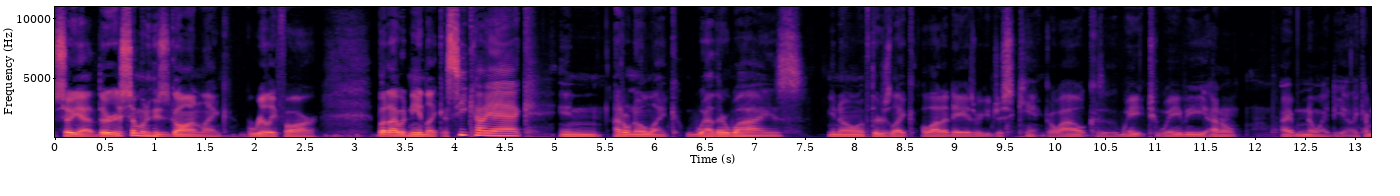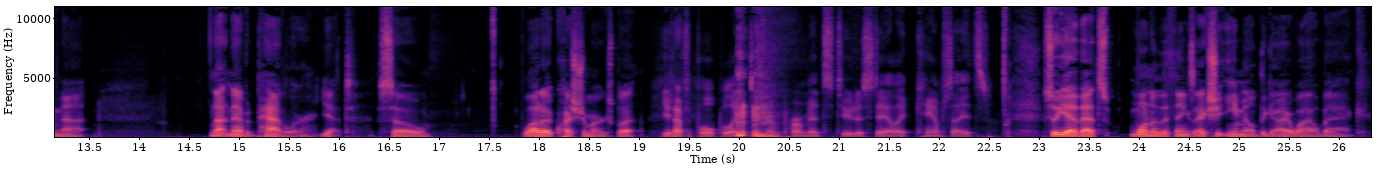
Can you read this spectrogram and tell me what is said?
so yeah, there is someone who's gone like really far. But I would need like a sea kayak in I don't know like weather-wise, you know, if there's like a lot of days where you just can't go out cuz it's way too wavy. I don't I have no idea. Like I'm not not an avid paddler yet. So a lot of question marks, but You'd have to pull up like different permits too to stay at like campsites. So yeah, that's one of the things I actually emailed the guy a while back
